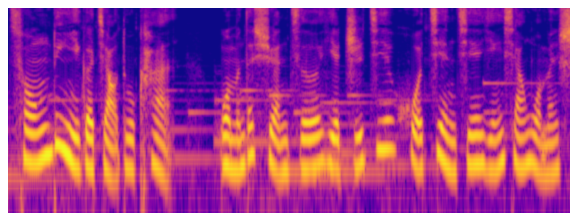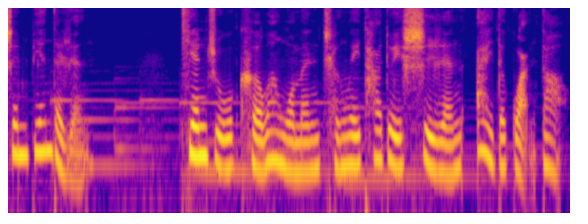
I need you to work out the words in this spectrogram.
从另一个角度看，我们的选择也直接或间接影响我们身边的人。天主渴望我们成为他对世人爱的管道。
